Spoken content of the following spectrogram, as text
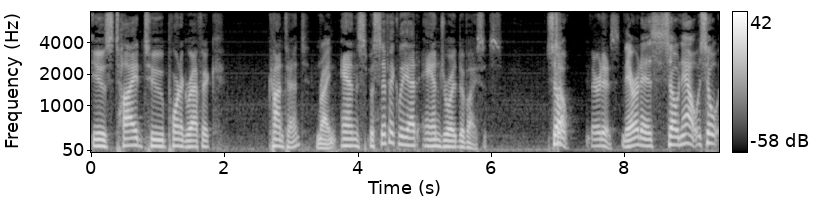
is tied to pornographic content, Right. and specifically at Android devices. So, So, there it is. there it is. So now, so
